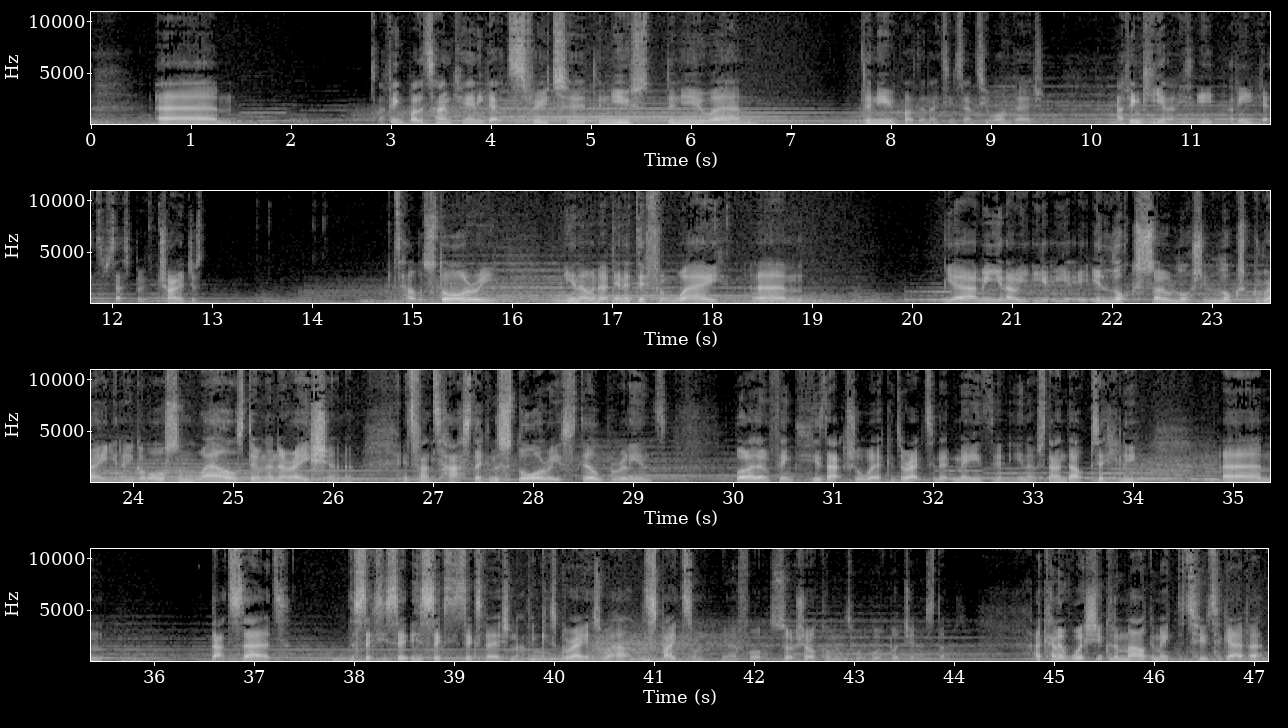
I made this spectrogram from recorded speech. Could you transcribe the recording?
Um, I think by the time Kearney gets through to the new the new um, the new what the 1971 version, I think he, you know he, I think he gets obsessed with trying to just tell the story, you know, in a in a different way. Um, yeah, I mean, you know, it, it, it looks so lush. It looks great. You know, you've got Orson Welles doing the narration. It's fantastic, and the story is still brilliant. But I don't think his actual work in directing it made it, you know, stand out particularly. Um, that said, the 66, his 66 version I think is great as well, despite some, you know, for shortcomings with, with budget and stuff. I kind of wish you could amalgamate the two together.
